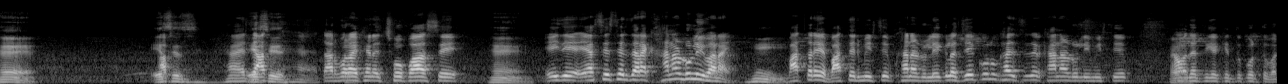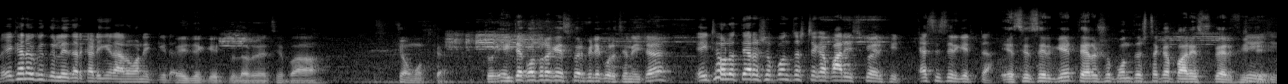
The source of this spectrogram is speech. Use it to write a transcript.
হ্যাঁ। এসএস হ্যাঁ হ্যাঁ তারপর এখানে ছোপা আছে। হ্যাঁ। এই যে এসএস এর যারা খানাডুলি বানায় বাতারে বাতের মিরচেপ খানাডুলি এগুলো যে কোনো খাইসের খানাডুলি মিরচেপ আমাদের থেকে কিন্তু করতে পারে। এখানেও কিন্তু লেজার কাটিং এর আরও অনেক গিট এই যে গেটগুলো রয়েছে বাহ চমৎকার। তো এইটা কত টাকা স্কোয়ার ফিটে করেছেন এইটা? এইটা হলো তেরোশো পঞ্চাশ টাকা পার স্কোয়ার ফিট এসএস এর গেটটা এসএস এর গেট তেরোশো পঞ্চাশ টাকা পার স্কোয়ার ফিটে জি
